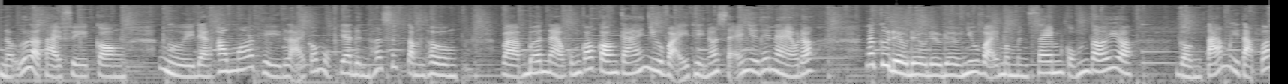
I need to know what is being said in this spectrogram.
nữ là tài phiệt còn người đàn ông á, thì lại có một gia đình hết sức tầm thường. Và bên nào cũng có con cái như vậy thì nó sẽ như thế nào đó. Nó cứ đều đều đều đều như vậy mà mình xem cũng tới ờ, gần 80 tập á.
